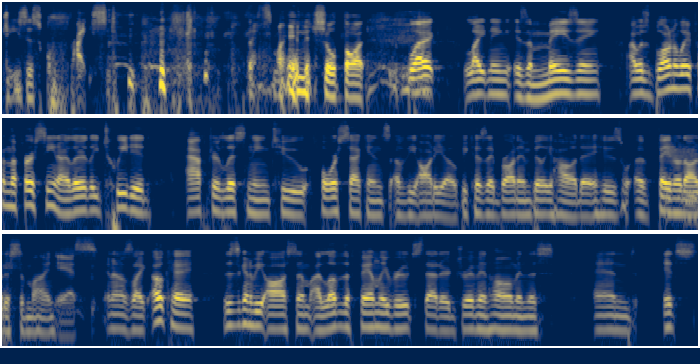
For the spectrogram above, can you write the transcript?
Jesus Christ. That's my initial thought. Black Lightning is amazing. I was blown away from the first scene. I literally tweeted after listening to four seconds of the audio because they brought in Billie Holiday, who's a favorite Mm. artist of mine. Yes. And I was like, okay, this is gonna be awesome. I love the family roots that are driven home in this, and it's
